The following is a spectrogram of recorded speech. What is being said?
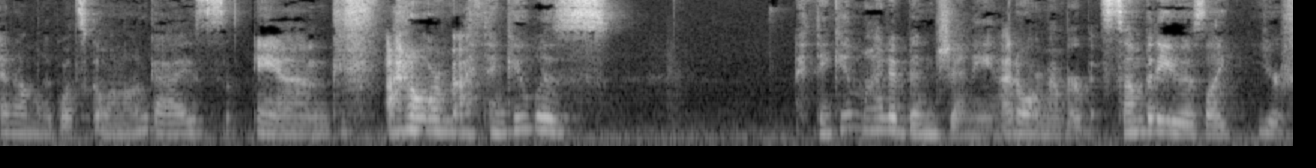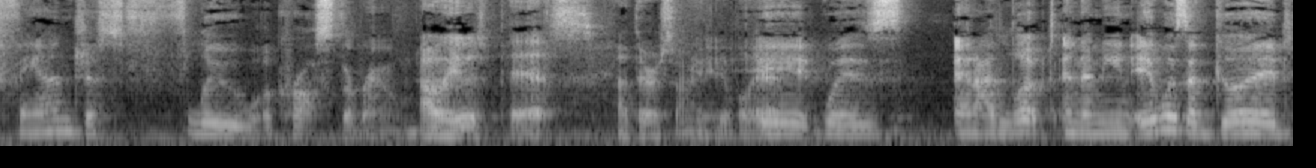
And I'm like, what's going on, guys? And I don't remember. I think it was, I think it might have been Jenny. I don't remember. But somebody was like, your fan just flew across the room. Oh, he was pissed that there were so many people there. It was, and I looked, and I mean, it was a good,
